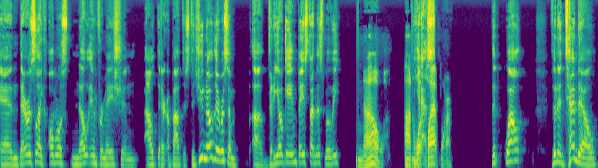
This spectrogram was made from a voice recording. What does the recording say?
and there was like almost no information out there about this. Did you know there was a, a video game based on this movie? No. On what Yes. platform? That well, the Nintendo,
